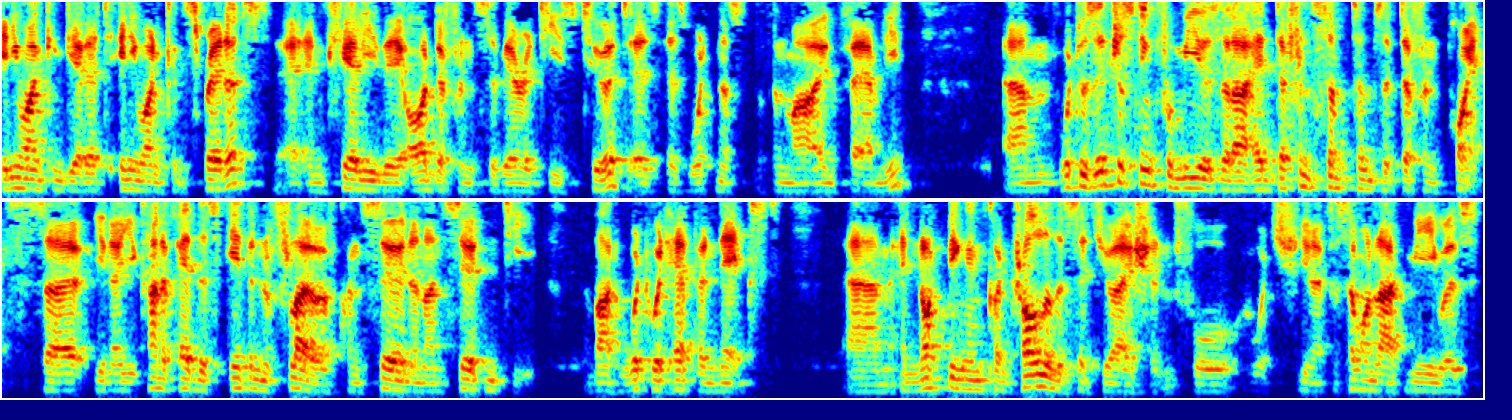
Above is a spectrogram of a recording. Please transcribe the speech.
Anyone can get it, anyone can spread it, and clearly there are different severities to it, as, as witnessed within my own family. Um, what was interesting for me is that I had different symptoms at different points. So, you know, you kind of had this ebb and flow of concern and uncertainty about what would happen next um, and not being in control of the situation for which you know for someone like me was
